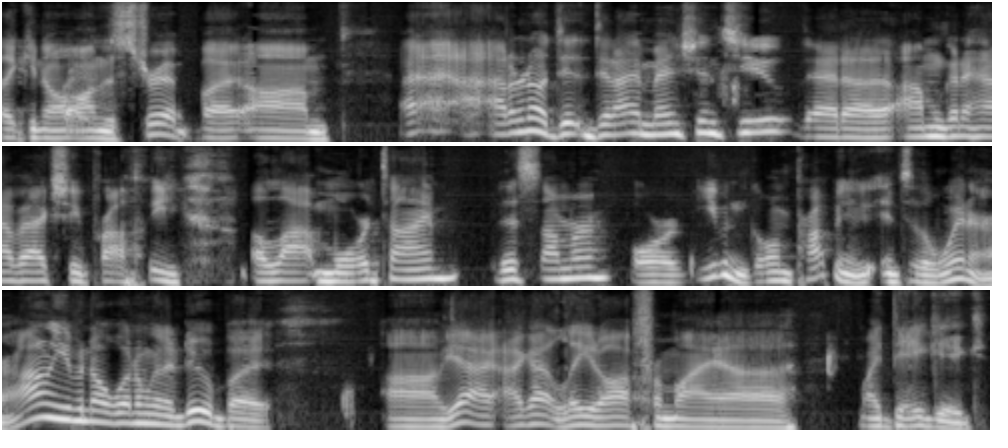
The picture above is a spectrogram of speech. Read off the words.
like you know, Right. on the strip. But um, I, I, don't know. Did, did I mention to you that uh, I'm going to have actually probably a lot more time this summer, or even going probably into the winter? I don't even know what I'm going to do, but um, yeah, I, I got laid off from my uh, my day gig.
